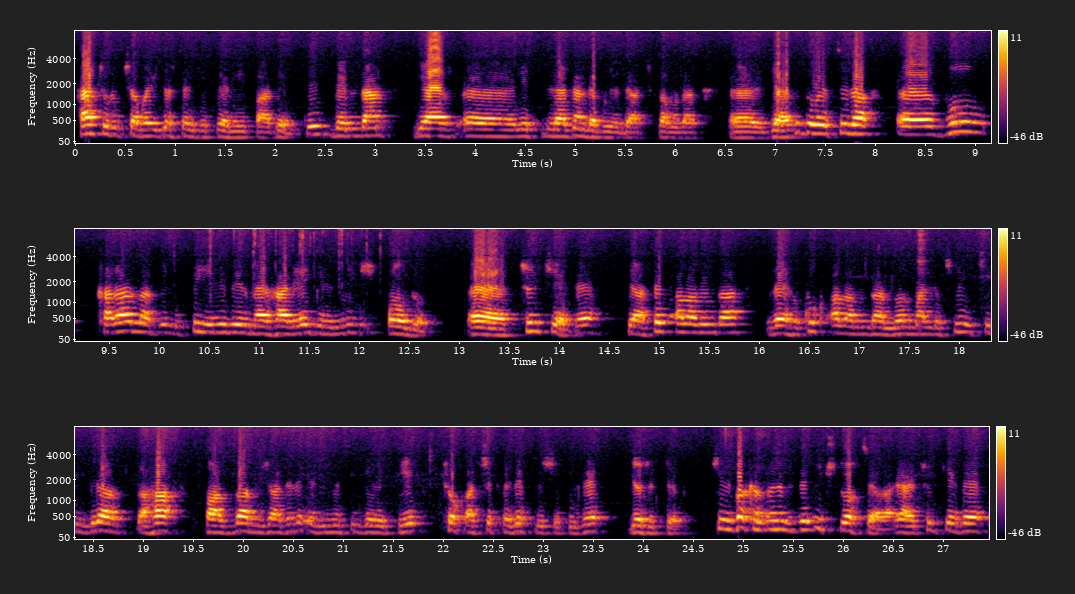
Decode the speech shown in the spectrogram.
her türlü çabayı göstereceklerini ifade etti. Deminden diğer e, yetkililerden de bu yönde açıklamalar e, geldi. Dolayısıyla e, bu kararla birlikte yeni bir merhaleye girilmiş oldu. E, Türkiye'de siyaset alanında ve hukuk alanında normalleşme için biraz daha fazla mücadele edilmesi gerektiği çok açık ve net bir şekilde gözüküyor. Şimdi bakın önümüzde üç dosya var. Yani Türkiye'de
